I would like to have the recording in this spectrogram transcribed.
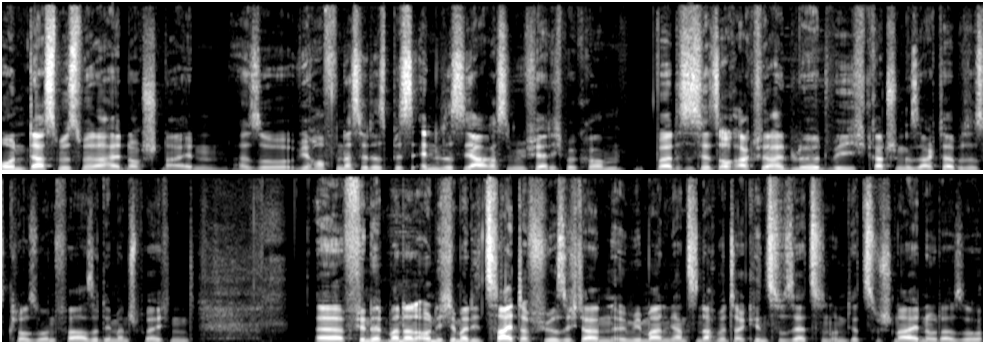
Und das müssen wir da halt noch schneiden. Also wir hoffen, dass wir das bis Ende des Jahres irgendwie fertig bekommen, weil das ist jetzt auch aktuell halt blöd, wie ich gerade schon gesagt habe, es ist Klausurenphase, dementsprechend äh, findet man dann auch nicht immer die Zeit dafür, sich dann irgendwie mal einen ganzen Nachmittag hinzusetzen und jetzt zu schneiden oder so.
